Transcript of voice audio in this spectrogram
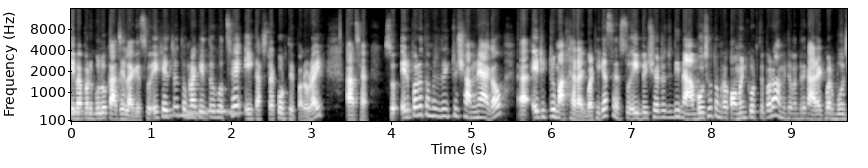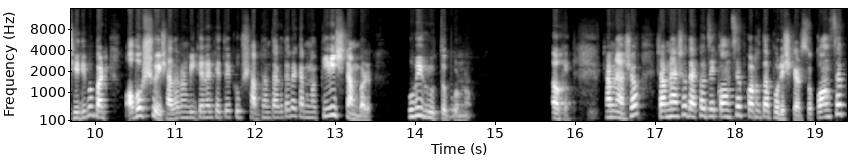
এই ব্যাপারগুলো কাজে লাগে। সো এক্ষেত্রে তোমরা কিন্তু হচ্ছে এই কাজটা করতে পারো রাইট আচ্ছা সো এরপরে তোমরা যদি একটু সামনে আগাও এটা একটু মাথায় রাখবা, ঠিক আছে? সো এই বিষয়টা যদি না বোঝো, তোমরা কমেন্ট করতে পারো, আমি তোমাদেরকে আরেকবার বুঝিয়ে দিব। বাট অবশ্যই সাধারণ বিজ্ঞানের ক্ষেত্রে খুব সাবধান থাকতে হবে কারণ তিরিশ নাম্বার খুবই গুরুত্বপূর্ণ। ওকে সামনে আসো। সামনে আসো, দেখো যে কনসেপ্ট কতটা পরিষ্কার। সো কনসেপ্ট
